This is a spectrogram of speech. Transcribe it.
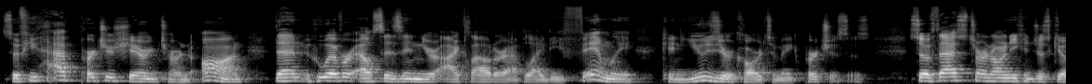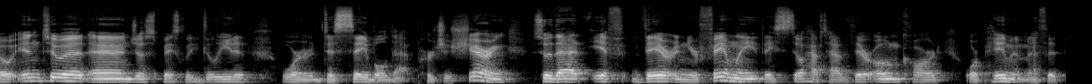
So if you have purchase sharing turned on, then whoever else is in your iCloud or Apple ID family can use your card to make purchases. So if that's turned on, you can just go into it and just basically delete it or disable that purchase sharing so that if they're in your family, they still have to have their own card or payment method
